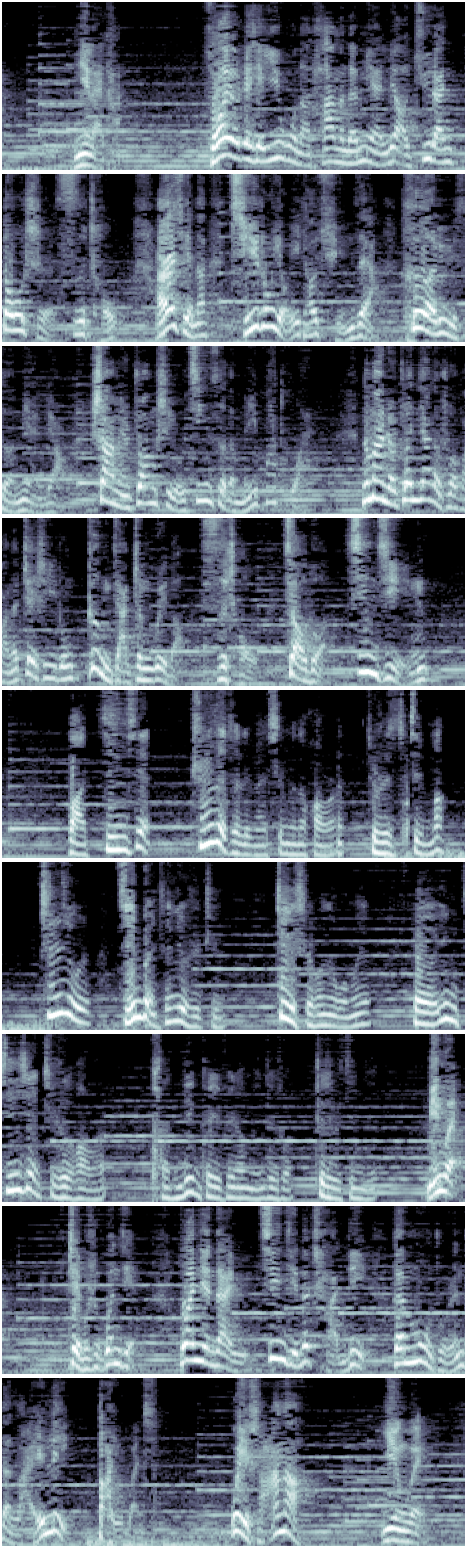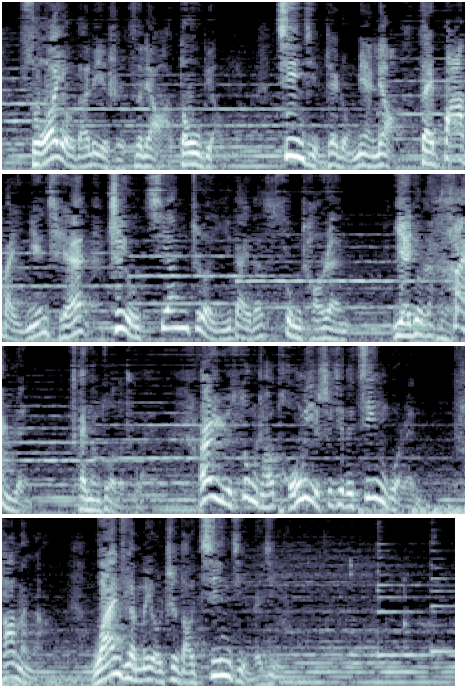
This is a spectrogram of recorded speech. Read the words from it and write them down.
您来看，所有这些衣物呢，它们的面料居然都是丝绸，而且呢，其中有一条裙子呀，褐绿色面料，上面装饰有金色的梅花图案。那么按照专家的说法呢，这是一种更加珍贵的丝绸，叫做金锦。把金线织在这里面形成的花纹就是锦嘛，织就是锦本身就是织。这个时候呢，我们呃用金线织出的花纹，肯定可以非常明确说这就是金锦。明白，这不是关键，关键在于金锦的产地跟墓主人的来历大有关系。为啥呢？因为所有的历史资料啊都表明，金锦这种面料在八百年前只有江浙一带的宋朝人，也就是汉人，才能做得出来。而与宋朝同一时期的金国人，他们呢完全没有制造金锦的技术，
